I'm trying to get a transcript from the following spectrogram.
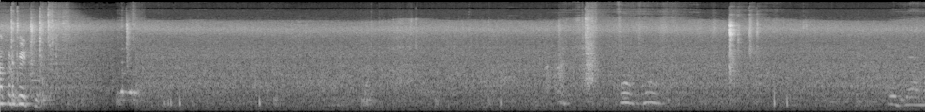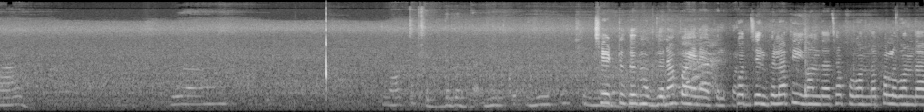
అక్కడ పెట్టు ఉద్యానా నాకు పెద్ద పెద్ద నీకు నీకు చిన్న చెట్టుకి ముగ్గున పైన కొద్ది చిన్నపిల్ల తీగ ఉందా? చెప్పగుందా పుల్లగుందా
